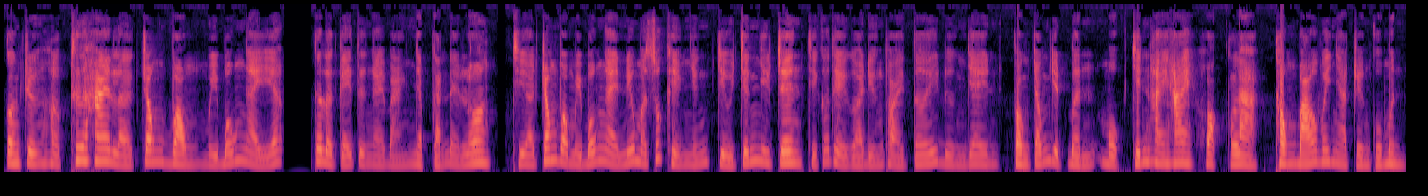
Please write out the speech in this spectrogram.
Còn trường hợp thứ hai là trong vòng 14 ngày á, tức là kể từ ngày bạn nhập cảnh Đài Loan thì ở trong vòng 14 ngày nếu mà xuất hiện những triệu chứng như trên thì có thể gọi điện thoại tới đường dây phòng chống dịch bệnh 1922 hoặc là thông báo với nhà trường của mình.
